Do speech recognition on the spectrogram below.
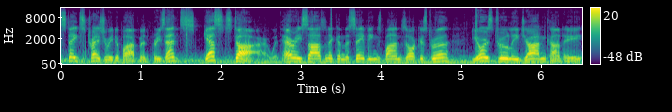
States Treasury Department presents Guest Star with Harry Sosnick and the Savings Bonds Orchestra, yours truly, John Conte,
